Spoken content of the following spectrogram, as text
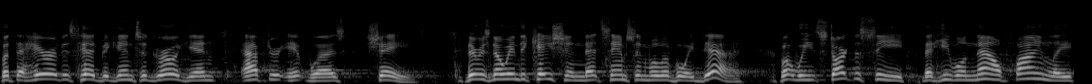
But the hair of his head began to grow again after it was shaved. There is no indication that Samson will avoid death, but we start to see that he will now finally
